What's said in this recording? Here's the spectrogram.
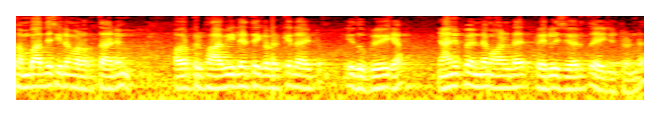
സമ്പാദ്യശീലം വളർത്താനും അവർക്കൊരു ഭാവിയിലേക്ക് ഇളക്കലായിട്ടും ഇത് ഉപയോഗിക്കാം. ഞാനിപ്പോൾ എന്റെ മകളുടെ പേരിൽ ചേർത്ത് കഴിഞ്ഞിട്ടുണ്ട്.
